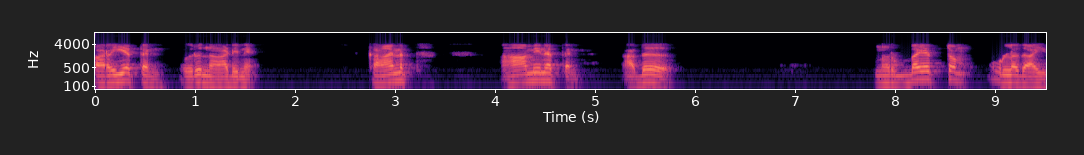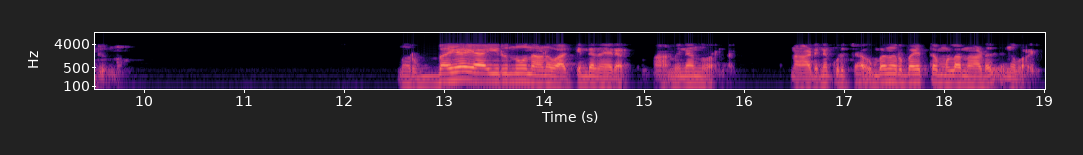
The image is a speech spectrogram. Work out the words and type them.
കറിയത്തൻ ഒരു നാടിനെ. കാനത്ത് ആമിനത്തൻ. അത് നിർഭയത്വം ഉള്ളതായിരുന്നു. നിർഭയയായിരുന്നു എന്നാണ് വാക്കിന്റെ നേരർത്ഥം. ആമിന എന്ന് പറഞ്ഞത് നാടിനെ കുറിച്ചാകുമ്പോൾ നിർഭയത്വമുള്ള നാട് എന്ന് പറയും.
